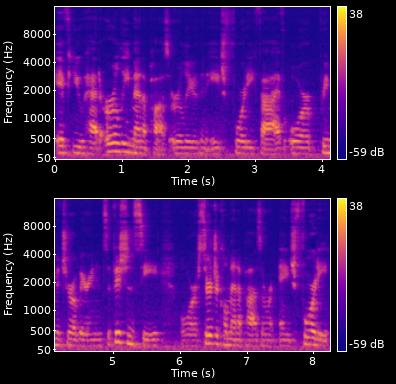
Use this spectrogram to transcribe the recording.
if you had early menopause earlier than age 45, or premature ovarian insufficiency, or surgical menopause or age 40,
